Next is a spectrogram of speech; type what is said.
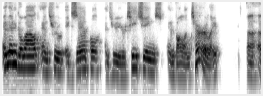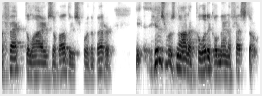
And then go out and through example and through your teachings and voluntarily uh, affect the lives of others for the better. His was not a political manifesto,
